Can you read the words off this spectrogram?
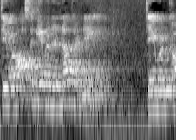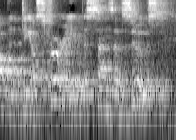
They were also given another name. They were called the Dioscuri, the sons of Zeus.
